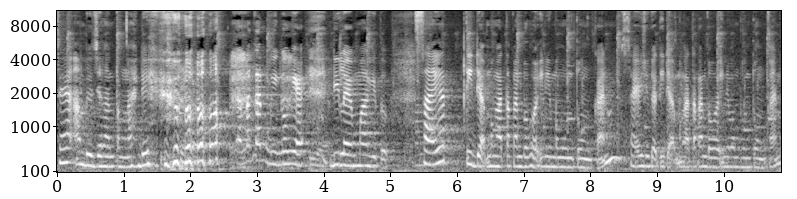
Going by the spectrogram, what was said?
saya ambil jalan tengah deh, karena kan bingung ya, iya. dilema gitu. Saya tidak mengatakan bahwa ini menguntungkan, saya juga tidak mengatakan bahwa ini membuntungkan.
